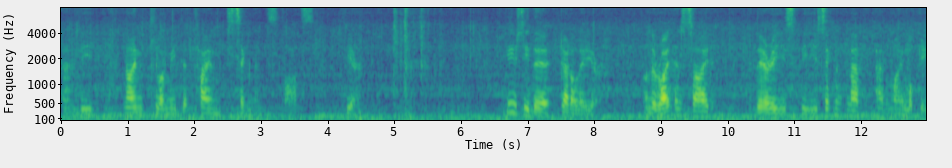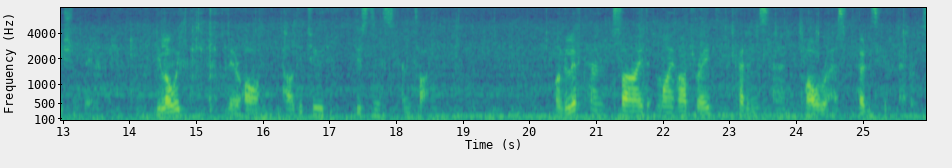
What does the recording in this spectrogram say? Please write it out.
and the 9 kilometer time segment starts here. Here you see the data layer. On the right hand side there is the segment map and my location there. Below it there are altitude, distance and time. On the left hand side my heart rate, cadence and power as 30 second average.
